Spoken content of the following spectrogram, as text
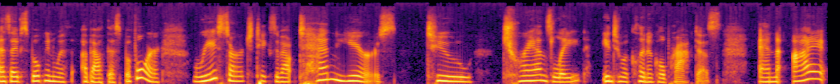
as I've spoken with about this before, research takes about 10 years to translate into a clinical practice. And I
